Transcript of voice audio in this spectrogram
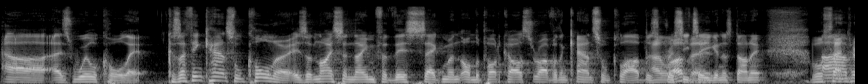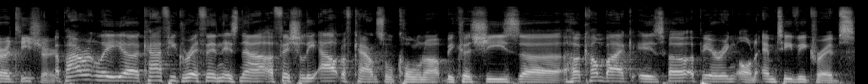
uh, as we'll call it. Because I think Cancel Corner is a nicer name for this segment on the podcast rather than Cancel Club, as I Chrissy. Teigen has done it. We'll send Um, her a T-shirt. Apparently, uh, Kathy Griffin is now officially out of Cancel Corner because she's uh, her comeback is her appearing on MTV Cribs.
